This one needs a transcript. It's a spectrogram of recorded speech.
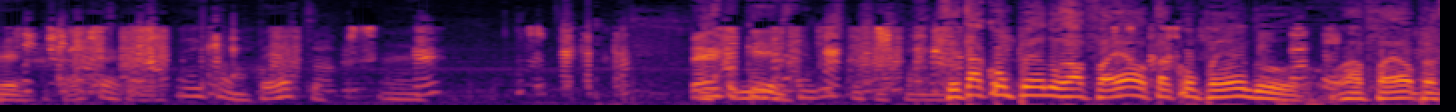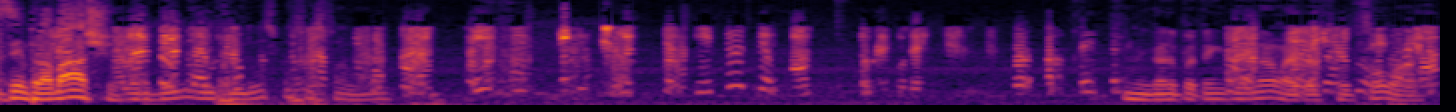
É, então, Perto? Perto o quê? Você tá acompanhando o Rafael? Tá acompanhando o Rafael pra cima e pra baixo? Bem, Tem duas pessoas falando. Se não me engano, depois tem que ver na live, acho que é do celular.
